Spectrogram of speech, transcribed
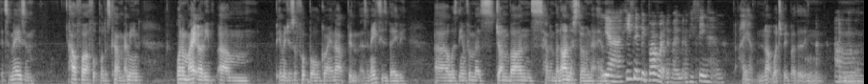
it's amazing how far football has come. I mean, one of my early um, images of football growing up in, as an eighties baby uh, was the infamous John Barnes having bananas thrown at him. Yeah, he's in Big Brother at the moment. Have you seen him? I have not watched Big Brother in. Oh, in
